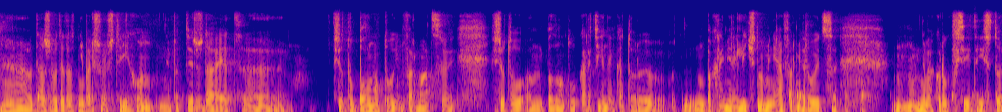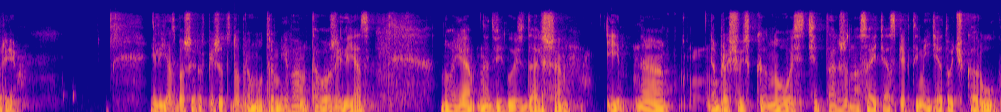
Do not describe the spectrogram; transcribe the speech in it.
даже вот этот небольшой штрих, он подтверждает э, всю ту полноту информации, всю ту полноту картины, которую, ну, по крайней мере, лично у меня формируется вокруг всей этой истории. Ильяс Баширов пишет «С добрым утром» и вам того же, Ильяс. Ну, а я двигаюсь дальше и э, обращусь к новости также на сайте аспектымедиа.ру,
